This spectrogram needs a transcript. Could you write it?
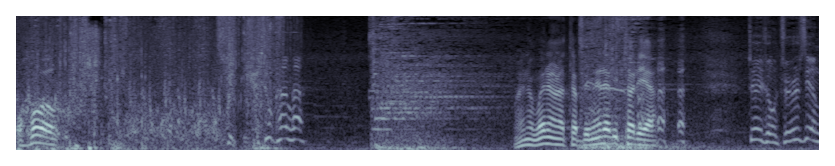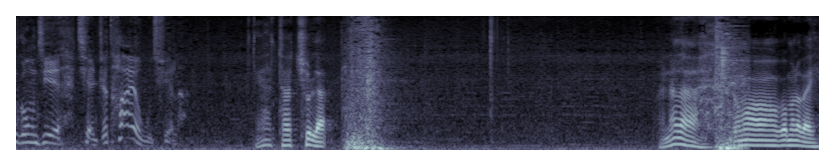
¡Ojo! Bueno, bueno, nuestra primera victoria Ya, está chula Pues nada, ¿cómo, cómo lo veis?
